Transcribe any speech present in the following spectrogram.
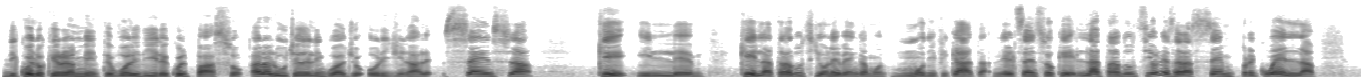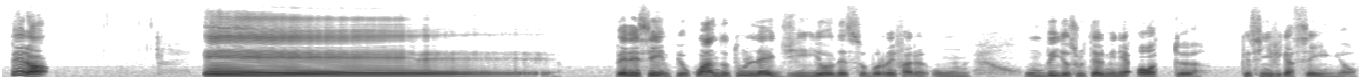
di quello che realmente vuole dire quel passo alla luce del linguaggio originale, senza che, il, che la traduzione venga modificata, nel senso che la traduzione sarà sempre quella, però e... per esempio quando tu leggi, io adesso vorrei fare un, un video sul termine hot, che significa segno,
